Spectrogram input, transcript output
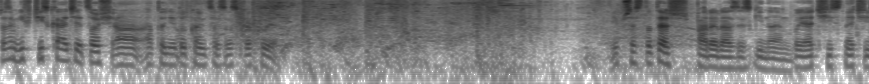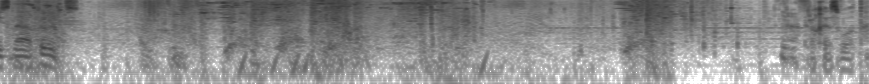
Czasem i wciskacie coś, a, a to nie do końca zaskakuje. I przez to też parę razy zginąłem, bo ja cisnę, cisnę, a tu nic. A, trochę złota.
